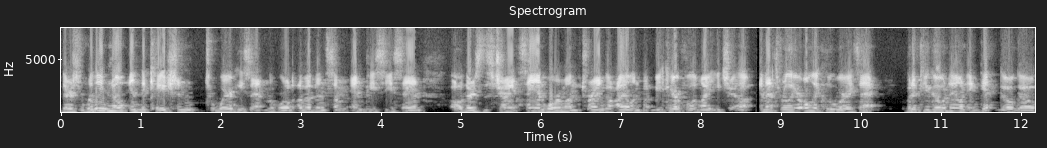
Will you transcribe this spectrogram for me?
There's really no indication to where he's at in the world other than some NPC saying, "Oh, there's this giant sandworm on the Triangle Island, but be careful, it might eat you up." And that's really your only clue where he's at. But if you go down and get Go Go,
